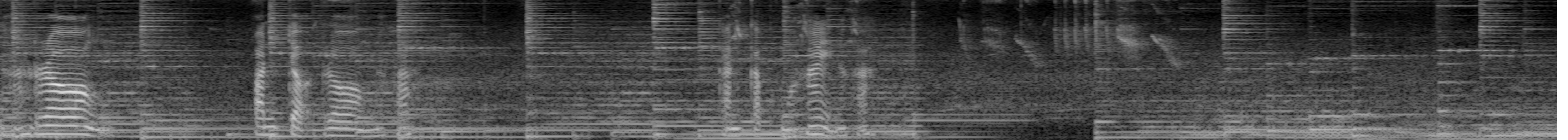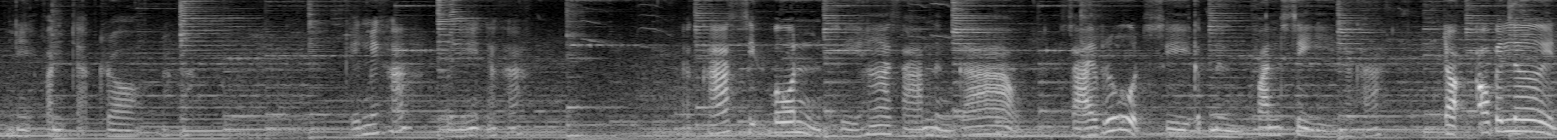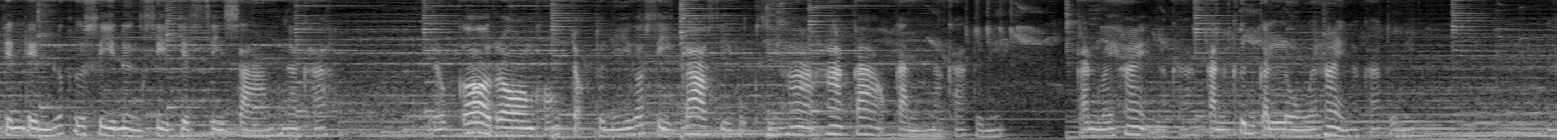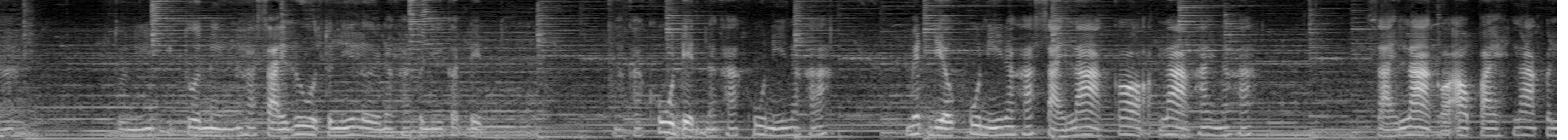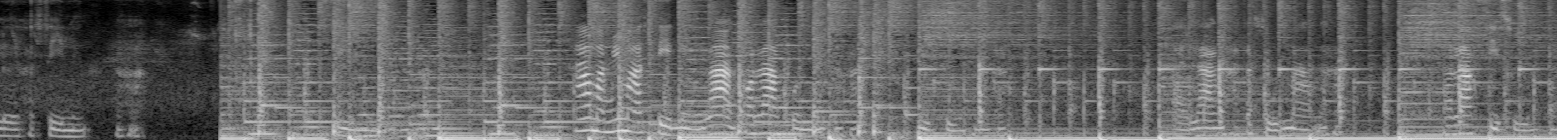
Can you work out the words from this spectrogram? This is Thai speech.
นะคะรองฟันเจาะรองนะคะการกลับหัวให้นะคะนี่ฟันจะรอง เห็นไหมคะตัวนี้นะคะนะคะสิบบนสี่ห้าสามหนึ่งเก้าสายรูดสี่กับหนึ่งฟันสี่นะคะเจาะเอาไปเลยเด่นๆก็คือสี่หนึ่งสี่เจ็ดสี่สามนะคะแล้วก็รองของเจาะตัวนี้ก็สี่เก้าสี่หกสี่ห้าห้าเก้ากันนะคะ ตัวนี้ กันไว้ให้นะคะ กันขึ้นกันลงไว้ให้นะคะ ตัวนี้ ตัวหนึ่งนะคะ สายรูดตัวนี้เลยนะคะ ตัวนี้ก็เด็ดนะคะ คู่เด็ดนะคะ คู่นี้นะคะ เม็ดเดียวคู่นี้นะคะ สายลากก็ลากให้นะคะ สายลากก็เอาไปลากไปเลยค่ะสี่หนึ่งนะคะสี่หนึ่งถ้ามันไม่มาสี่หนึ่งลากก็ลากตัวนี้นะคะสี่ศูนย์นะคะ สายลากนะคะถ้าศูนย์มานะคะก็ลาก40นะ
